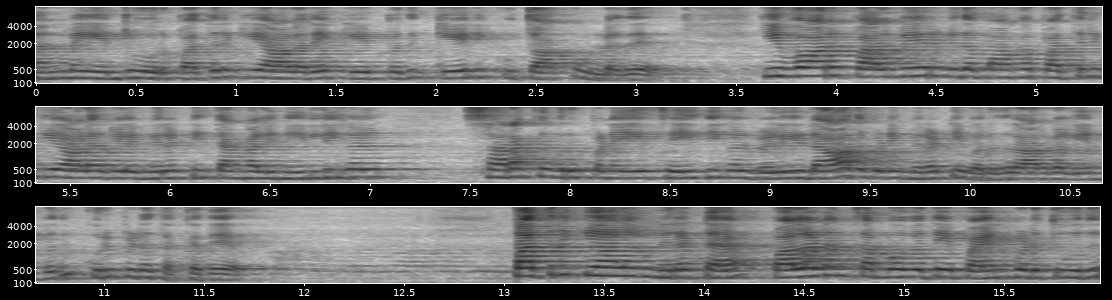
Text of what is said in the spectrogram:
நன்மை? என்று ஒரு பத்திரிகையாளரை கேட்பது கேலிக்கூத்தாக உள்ளது. இவ்வாறு பல்வேறு விதமாக பத்திரிகையாளர்களை மிரட்டி தங்களின் இல்லிகள் சரக்கு விற்பனையை செய்திகள் வெளியிடாதபடி மிரட்டி வருகிறார்கள் என்பது குறிப்பிடத்தக்கது. பத்திரிகையாளர் மிரட்ட பல்லடம் சம்பவத்தை பயன்படுத்துவது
